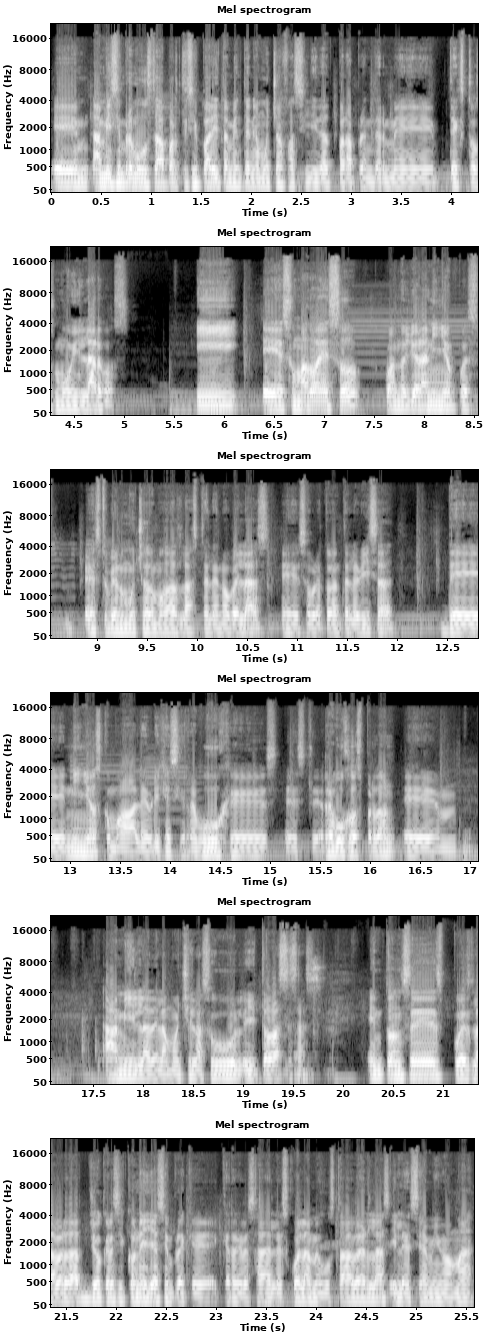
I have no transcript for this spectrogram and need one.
Em, a mí siempre me gustaba participar y también tenía mucha facilidad para aprenderme textos muy largos. Y eh, sumado a eso, cuando yo era niño, pues estuvieron mucho de moda las telenovelas, eh, sobre todo en Televisa, de niños como Alebrijes y Rebujes, este, Rebujos, perdón, eh, Ami, la de la mochila azul y todas esas. Entonces, pues la verdad, yo crecí con ella, siempre que, regresaba de la escuela me gustaba verlas y le decía a mi mamá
